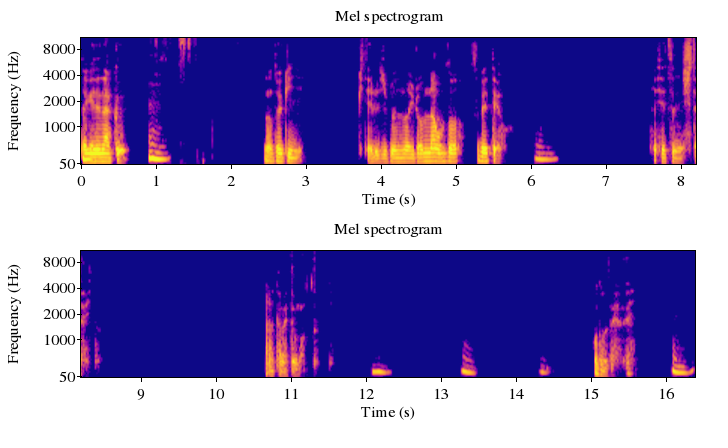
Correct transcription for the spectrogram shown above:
だけでなく、うん、その時に起きてる自分のいろんなことすべてをうん、大切にしたいと。改めて思ったってうん、ことだよね。うん。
